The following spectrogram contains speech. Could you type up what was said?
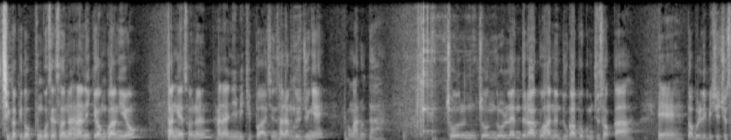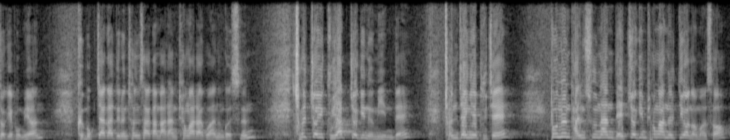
지극히 높은 곳에서는 하나님께 영광이요 땅에서는 하나님이 기뻐하신 사람들 중에 평화로다. 존, 존 놀랜드라고 하는 누가복음 주석가의 WBC 주석에 보면 그 목자가 들은 천사가 말한 평화라고 하는 것은 철저히 구약적인 의미인데 전쟁의 부재 또는 단순한 내적인 평안을 뛰어넘어서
